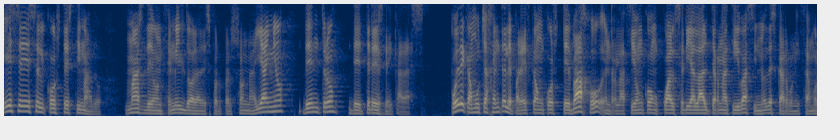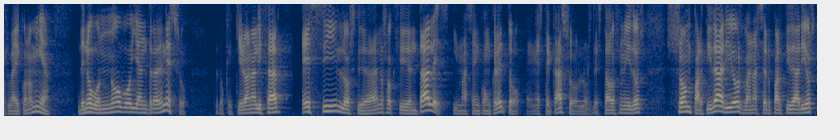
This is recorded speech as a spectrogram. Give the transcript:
Ese es el coste estimado, más de 11.000 dólares por persona y año dentro de tres décadas. Puede que a mucha gente le parezca un coste bajo en relación con cuál sería la alternativa si no descarbonizamos la economía. De nuevo, no voy a entrar en eso. Lo que quiero analizar es si los ciudadanos occidentales, y más en concreto, en este caso los de Estados Unidos, son partidarios, van a ser partidarios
